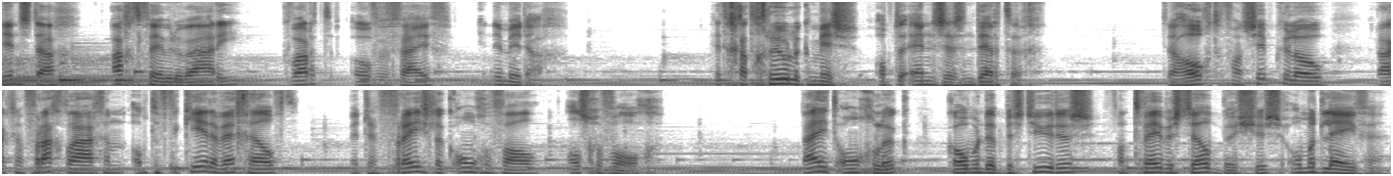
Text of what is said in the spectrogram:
Dinsdag 8 februari, kwart over vijf in de middag. Het gaat gruwelijk mis op de N36. Ter hoogte van Sipculo raakt een vrachtwagen op de verkeerde weghelft met een vreselijk ongeval als gevolg. Bij het ongeluk komen de bestuurders van twee bestelbusjes om het leven.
